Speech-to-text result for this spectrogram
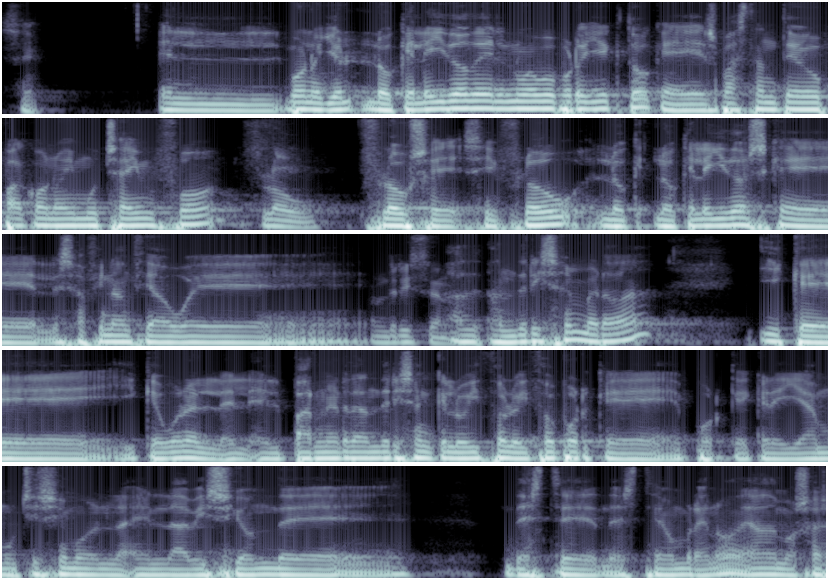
Sí. El, bueno, yo lo que he leído del nuevo proyecto, que es bastante opaco, no hay mucha info. Flow, Flow, sí, sí, Flow. Lo que, lo que he leído es que les ha financiado eh, Andreessen. Andreessen, ¿verdad? Y que, y que bueno, el, el- el partner de Andreessen que lo hizo, lo hizo porque, porque creía muchísimo en la, en la visión de, de, este, de este hombre, ¿no? De Adam. O sea,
